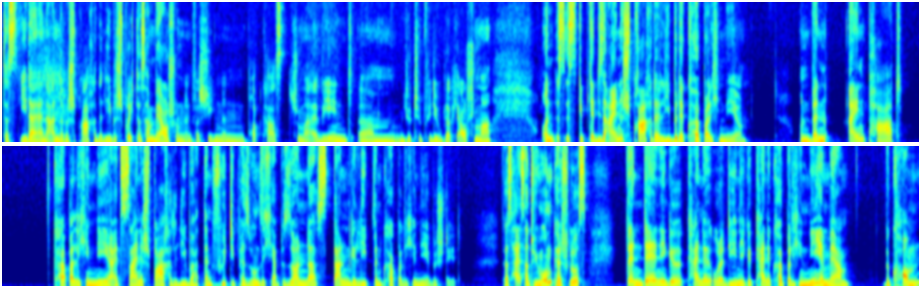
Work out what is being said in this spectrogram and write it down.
dass jeder eine andere Sprache der Liebe spricht. Das haben wir auch schon in verschiedenen Podcasts schon mal erwähnt, ähm, YouTube-Video, glaube ich, auch schon mal. Und es, es gibt ja diese eine Sprache der Liebe der körperlichen Nähe. Und wenn ein Part körperliche Nähe als seine Sprache der Liebe hat, dann fühlt die Person sich ja besonders dann geliebt, wenn körperliche Nähe besteht. Das heißt natürlich im Umkehrschluss, wenn derjenige keine oder diejenige keine körperliche Nähe mehr bekommt,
